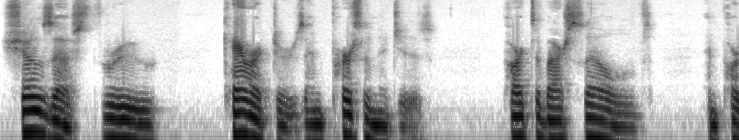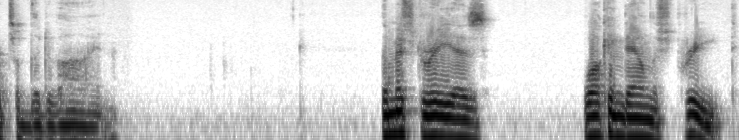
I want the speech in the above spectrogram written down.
shows us through characters and personages parts of ourselves and parts of the divine. The mystery is walking down the street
